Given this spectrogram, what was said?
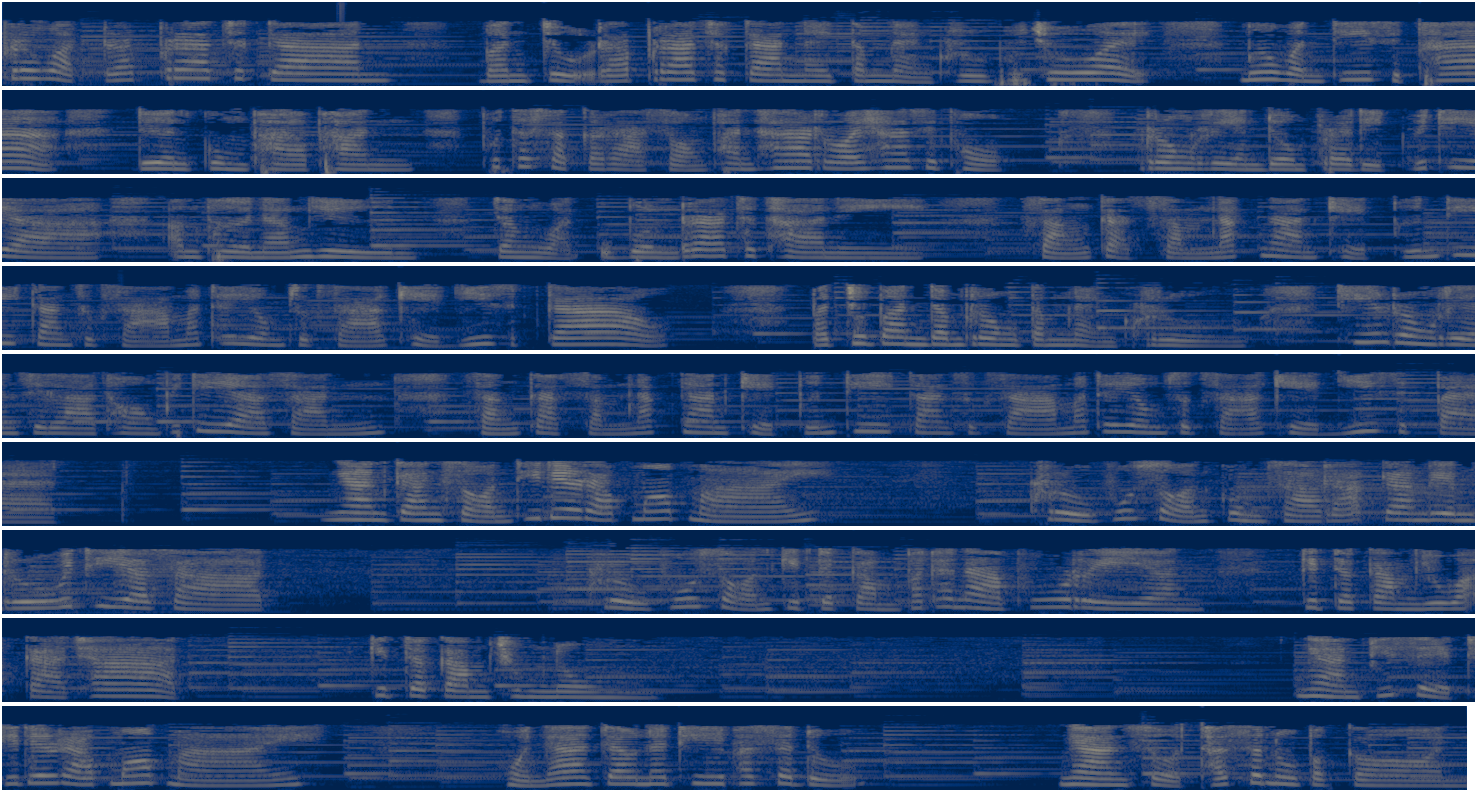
ประวัติรับราชการ บรรจุรับราชการในตำแหน่งครูผู้ช่วย เมื่อวันที่ 15 เดือนกุมภาพันธ์ พุทธศักราช 2556 โรงเรียนโดมประดิษฐ์วิทยา อำเภอน้ำยืน จังหวัดอุบลราชธานี สังกัดสำนักงานเขตพื้นที่การศึกษามัธยมศึกษาเขต 29 ปัจจุบันดำรงตำแหน่งครู ที่โรงเรียนศิลาทองพิทยาสัน สังกัดสำนักงานเขตพื้นที่การศึกษามัธยมศึกษาเขต 28 งานการสอนที่ได้รับมอบหมาย ครูผู้สอนกลุ่มสาระการเรียนรู้วิทยาศาสตร์ ครูผู้สอนกิจกรรมพัฒนาผู้เรียน กิจกรรมยุวกาชาติ กิจกรรมชุมนุม งานพิเศษที่ได้รับมอบหมาย หัวหน้าเจ้าหน้าที่พัสดุ งานโสดทัศนูปกรณ์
